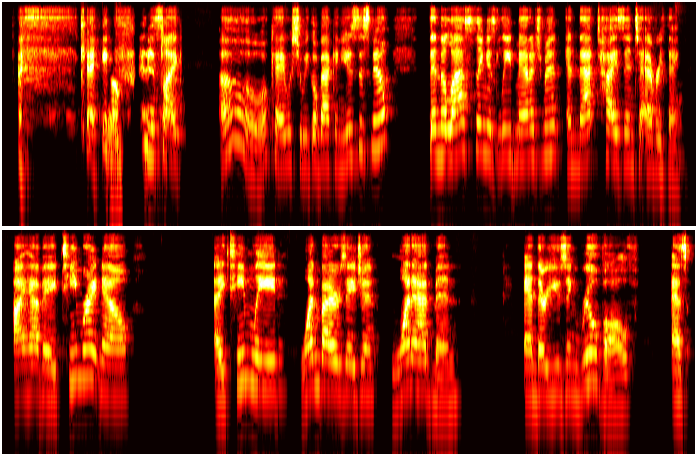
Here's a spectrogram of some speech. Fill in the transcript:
okay. Yeah. And it's like, oh, okay. Well, should we go back and use this now? Then the last thing is lead management, and that ties into everything. I have a team right now, a team lead, one buyer's agent, one admin, and they're using RealVolve as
